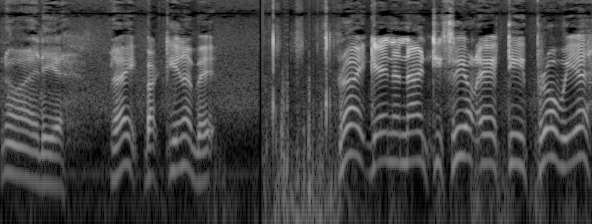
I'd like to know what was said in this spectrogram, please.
No idea. Right, back to you in a bit. Right, getting a 93 on AT Pro here.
